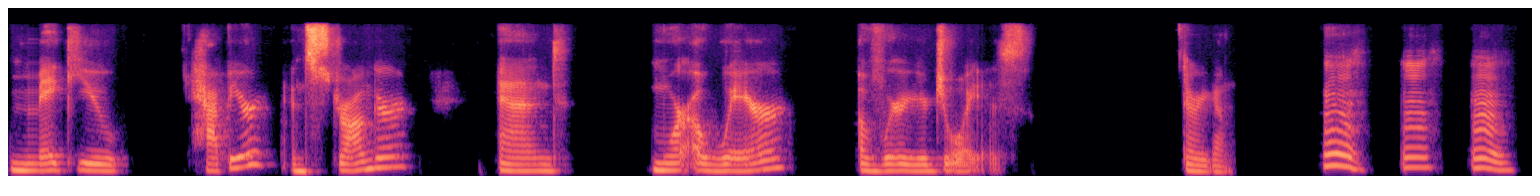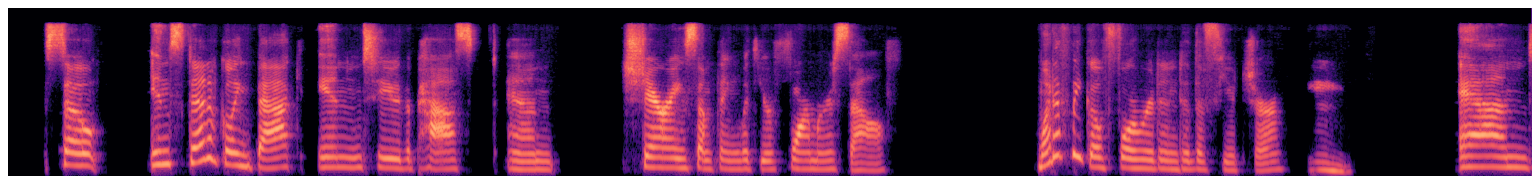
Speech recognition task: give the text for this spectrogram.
make you happier and stronger and more aware of where your joy is. There you go. Mm, mm, mm. So instead of going back into the past and sharing something with your former self, what if we go forward into the future mm. and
